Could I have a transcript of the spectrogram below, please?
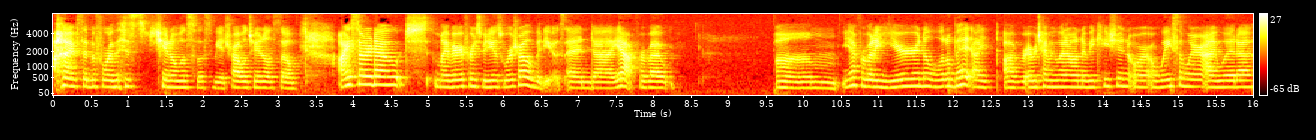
I've said before, this channel was supposed to be a travel channel, so I started out, my very first videos were travel videos, and uh, yeah, for about um yeah for about a year and a little bit i uh, every time we went on a vacation or away somewhere i would uh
